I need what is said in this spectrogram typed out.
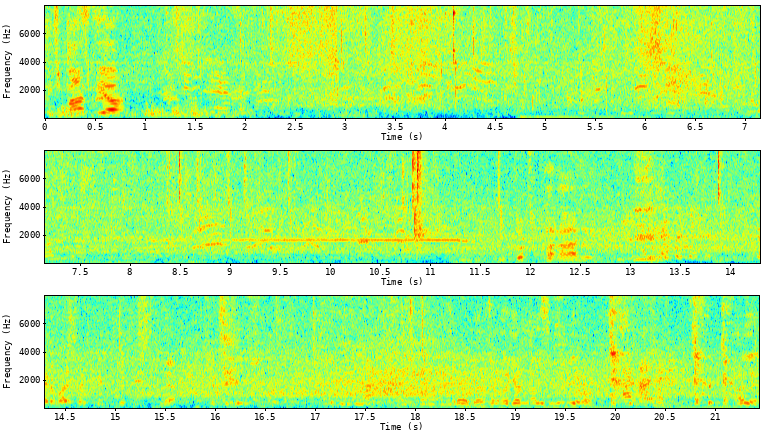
Viel Spaß dir. Die Dutzparade. Ja, du weißt, ich bin Buddhist. Ja. So, wer von euch hat denn alles Video? Alle.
